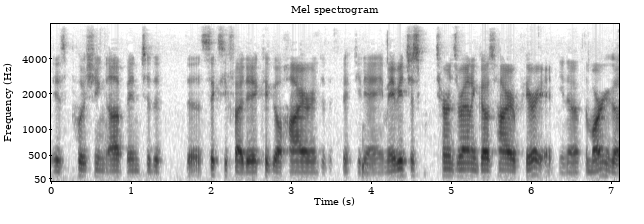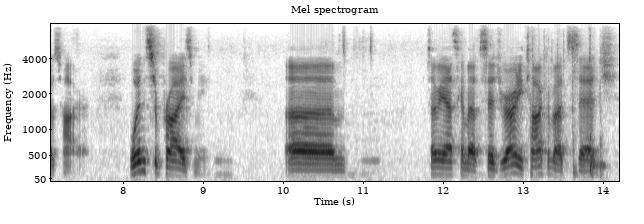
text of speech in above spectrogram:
is pushing up into the, the 65 day. It could go higher into the 50 day. Maybe it just turns around and goes higher, period, you know, if the market goes higher. Wouldn't surprise me. Um, somebody asking about Sedge. We already talked about Sedge.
